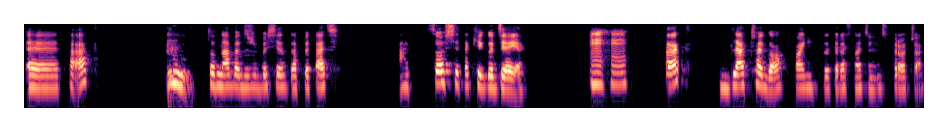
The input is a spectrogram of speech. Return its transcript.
e, tak, to nawet, żeby się zapytać, a co się takiego dzieje, Mhm. tak? Dlaczego pani chce teraz naciąć krocze?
